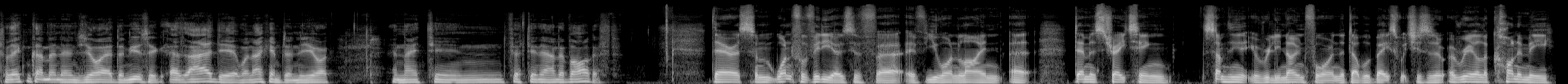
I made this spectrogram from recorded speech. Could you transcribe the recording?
so they can come in and enjoy the music as I did when I came to New York in 1959 of August. There are some wonderful videos of, uh, of you online uh, demonstrating something that you're really known for in the double bass, which is a, a, real economy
